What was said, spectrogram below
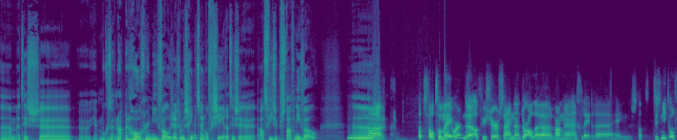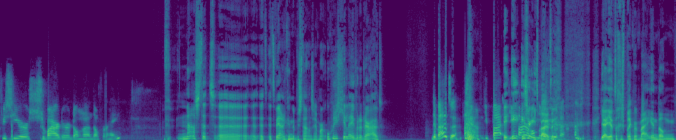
Um, het is, uh, ja, moet ik het nou, een hoger niveau zeggen misschien? Het zijn officieren. Het is advies op stafniveau. Nou, dat valt wel mee hoor. De adviseurs zijn door alle rangen en gelederen heen. Dus dat, het is niet officier zwaarder dan, dan voorheen. Naast het, het, het werkende bestaan, zeg maar. Hoe ziet je leven er daaruit? Daarbuiten. Ja. Die paar, die paar is er iets buiten? Uren. ja, je hebt een gesprek met mij en dan.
